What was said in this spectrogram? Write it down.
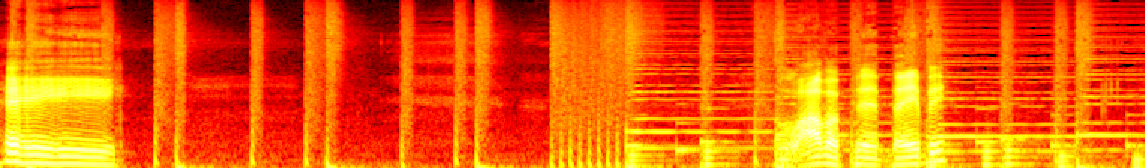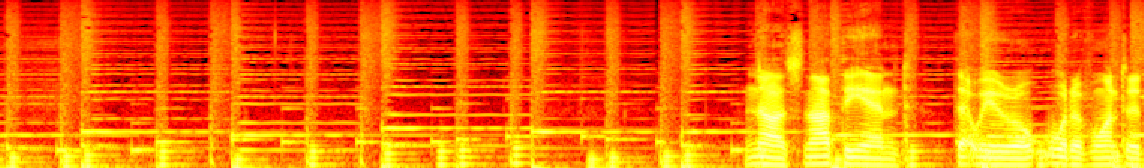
Hey. Lava pit, baby. No, it's not the end that we would have wanted.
